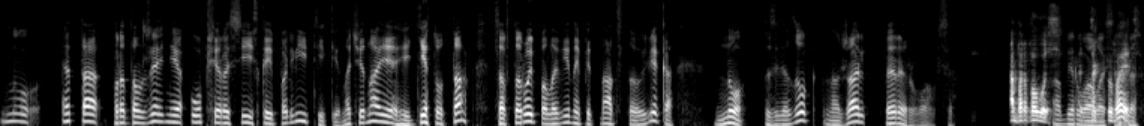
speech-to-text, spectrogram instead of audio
Ну, это продолжение общероссийской политики, начиная где-то так, со второй половины 15 века, но зв'язок, на жаль, перервався. Оборвалось. Так Обірвалося, да. бывает?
